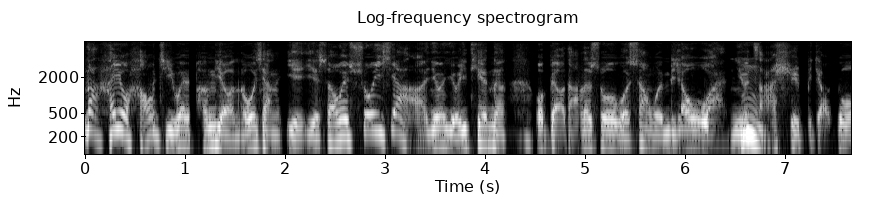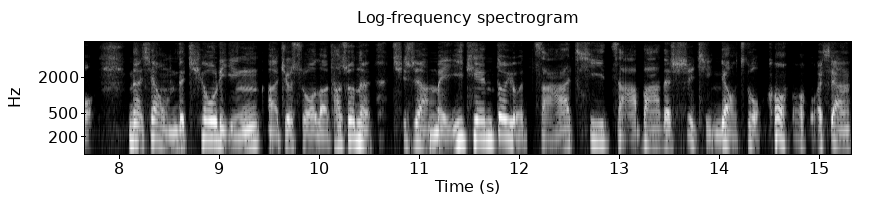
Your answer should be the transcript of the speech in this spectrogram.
那还有好几位朋友呢，我想也也稍微说一下啊，因为有一天呢，我表达了说我上文比较晚，因为杂事比较多。那像我们的秋玲啊，就说了，他说呢，其实啊，每一天都有杂七杂八的事情要做。我想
